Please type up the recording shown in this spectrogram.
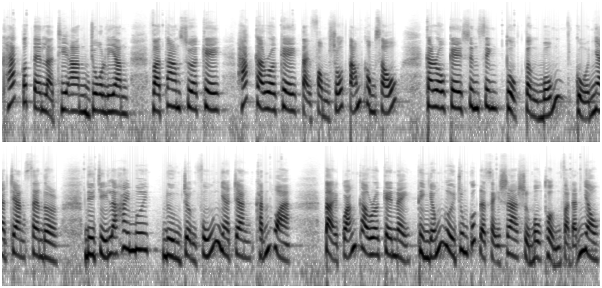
khác có tên là Tian Jolian và Tan Suake hát karaoke tại phòng số 806, karaoke Sinh Sinh thuộc tầng 4 của Nha Trang Center, địa chỉ là 20 đường Trần Phú, Nha Trang, Khánh Hòa. Tại quán karaoke này thì nhóm người Trung Quốc đã xảy ra sự mâu thuẫn và đánh nhau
